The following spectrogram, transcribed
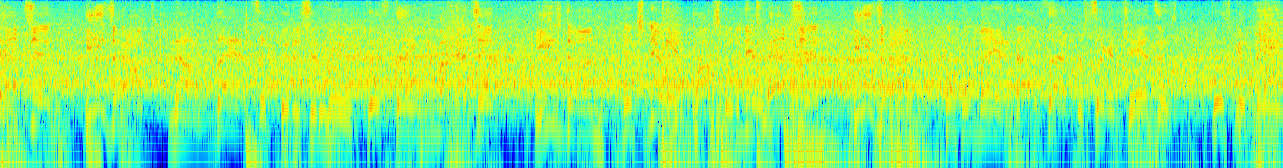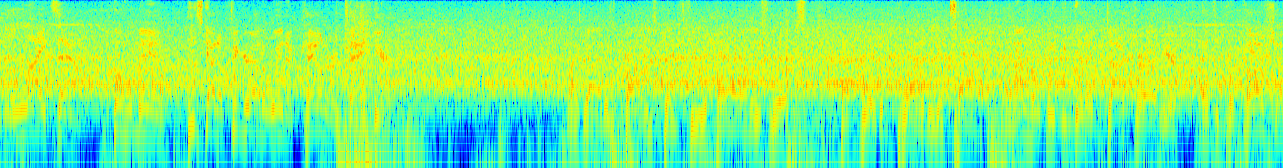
That's it. He's out. Now that's a finishing move. This thing. That's it. He's done. It's nearly impossible to deal. That's it. He's out. Oh, man, how's that for second chances? This could mean lights out. Oh, man. He's got to figure out a way to counterattack here. My God, his body's been through hell, and his ribs have bore the brunt of the attack. And I hope we can get a doctor out here as a precaution.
